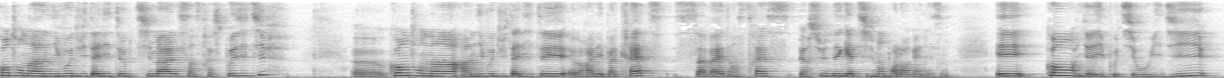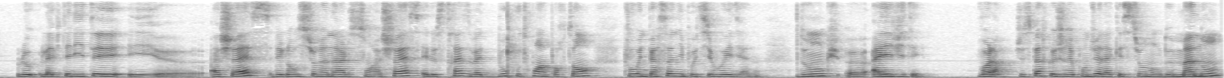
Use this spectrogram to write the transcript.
Quand on a un niveau de vitalité optimal, c'est un stress positif. Euh, quand on a un niveau de vitalité euh, râler pas crête, ça va être un stress perçu négativement par l'organisme. Et quand il y a hypothyroïdie, la vitalité est HS, euh, les glandes surrénales sont HS et le stress va être beaucoup trop important pour une personne hypothyroïdienne. Donc, à éviter. Voilà, j'espère que j'ai répondu à la question de Manon,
